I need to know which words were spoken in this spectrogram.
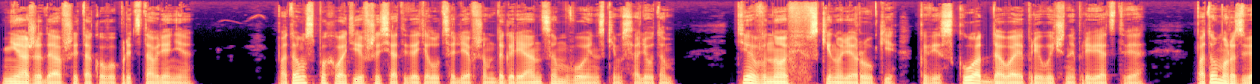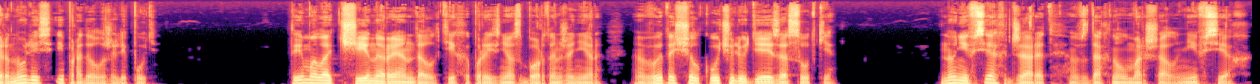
не ожидавший такого представления. Потом, спохватившись, ответил уцелевшим догорианцам воинским салютом. Те вновь вскинули руки к виску, отдавая привычное приветствие. Потом развернулись и продолжили путь. «Ты молодчина, Рэндалл», — тихо произнес борт-инженер. «Вытащил кучу людей за сутки». «Ну не всех, Джаред», — вздохнул маршал, — «не всех».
